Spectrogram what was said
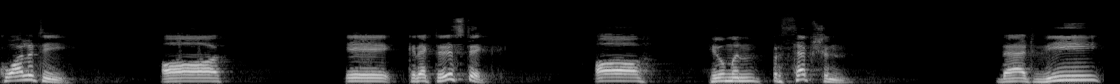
quality or a characteristic of human perception, that we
